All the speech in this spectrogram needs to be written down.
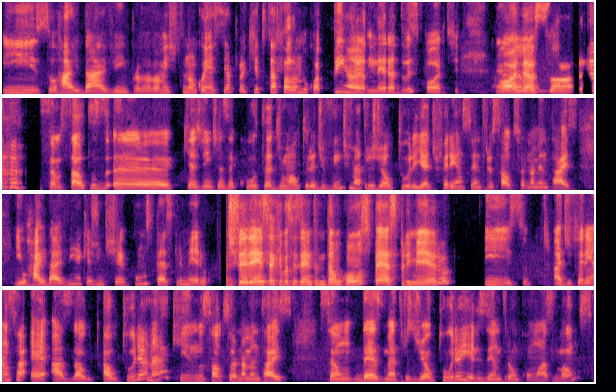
Isso, high diving. Provavelmente tu não conhecia porque tu está falando com a pioneira do esporte. Olha só. São saltos uh, que a gente executa de uma altura de 20 metros de altura. E a diferença entre os saltos ornamentais e o high diving é que a gente chega com os pés primeiro. A diferença é que vocês entram, então, com os pés primeiro. Isso. A diferença é as, a altura, né? Que nos saltos ornamentais são 10 metros de altura e eles entram com as mãos.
